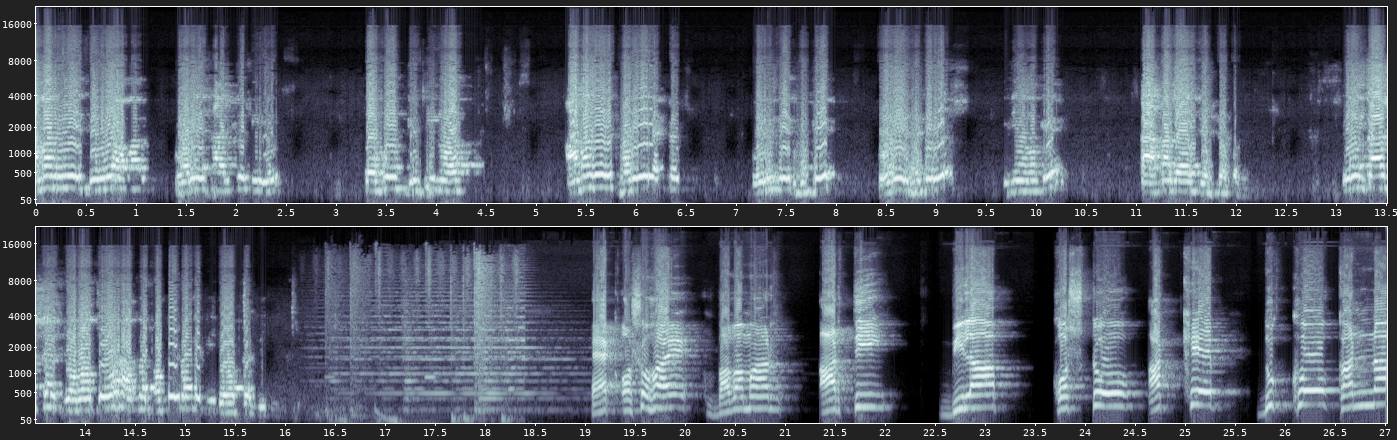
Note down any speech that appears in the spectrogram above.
আমার মেয়ে দেহ আমার ঘরে সাহায্য ছিল, তখন ডিউটি নট আমাদের ঘরে একটা গরিবে ঢুকে ঘরের ভেতরে তিনি আমাকে টাকা দেওয়ার চেষ্টা করেন। এবং তার সাথে জবাব দেওয়া আমরা সঠিকভাবে কি জবাবটা দিই। এক অসহায় বাবা মার আরতি, বিলাপ, কষ্ট, আক্ষেপ, দুঃখ, কান্না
